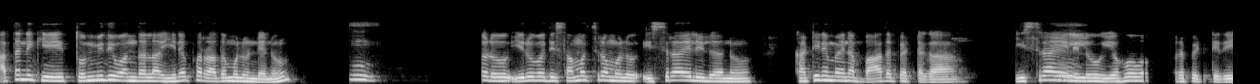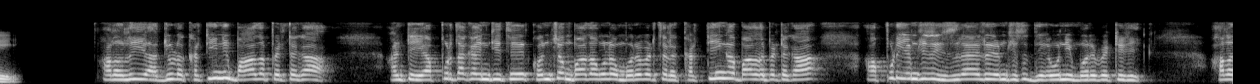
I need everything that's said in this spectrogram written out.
అతనికి తొమ్మిది వందల ఇనప రథములుండెను. అతడు ఇరువది సంవత్సరములు ఇస్రాయేలీలను కఠినమైన బాధ పెట్టగా ఇస్రాయేలీలు యహోవ మొరపెట్టిరి. అలా అర్జున కఠిని బాధ పెట్టగా అంటే అప్పుడు దాకా ఏం చేస్తే కొంచెం బాధ కూడా మొరపెడతాడు. కఠినంగా బాధ పెట్టగా అప్పుడు ఏం చేసి ఇజ్రాయల్ ఏం చేస్తే దేవుని మొరబెట్టిది అలా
